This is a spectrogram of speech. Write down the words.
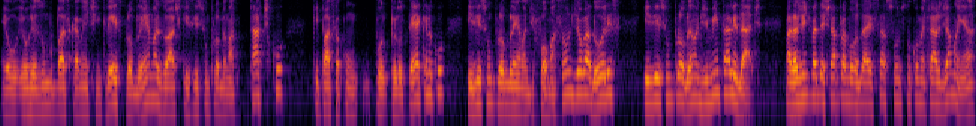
Eu, eu resumo basicamente em três problemas. Eu acho que existe um problema tático, que passa com, por, pelo técnico, existe um problema de formação de jogadores, existe um problema de mentalidade. Mas a gente vai deixar para abordar esses assuntos no comentário de amanhã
